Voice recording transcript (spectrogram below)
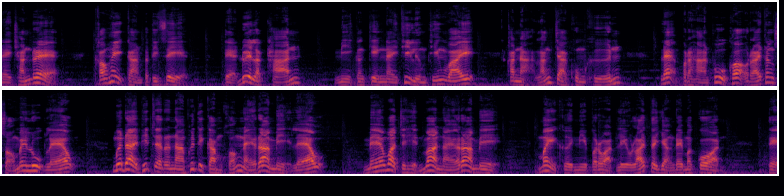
ในชั้นแรก เขาให้การปฏิเสธ แต่ด้วยหลักฐานมีกางเกงในที่ลืมทิ้งไว้ ขณะหลังจากข่มขืน และประหารผู้เคราะห์ร้ายทั้งสองแม่ลูกแล้ว เมื่อได้พิจารณาพฤติกรรมของนายร่าเมแล้ว แม้ว่าจะเห็นว่านายร่าเมไม่เคยมีประวัติเลวร้ายแต่อย่างใดมาก่อน แต่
